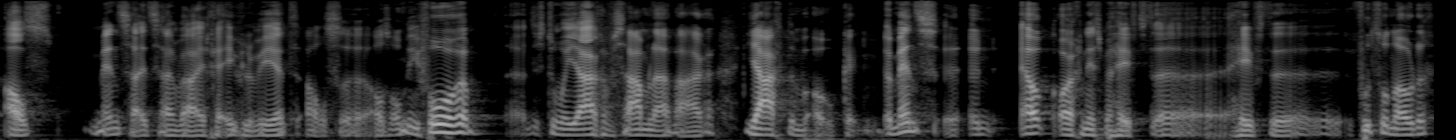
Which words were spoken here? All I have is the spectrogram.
als mensheid zijn wij geëvalueerd als, als omnivoren. Eh, dus toen we jager-verzamelaar waren, jaagden we ook. Kijk, een mens, eh, een, elk organisme heeft, eh, heeft voedsel nodig,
